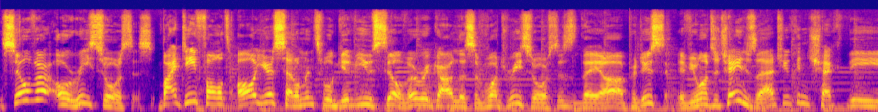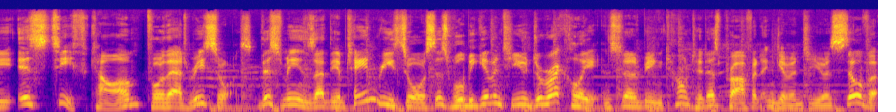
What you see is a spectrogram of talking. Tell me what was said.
Silver or resources? By default, all your settlements will give you silver regardless of what resources they are producing. If you want to change that, you can check the Is Tithe column for that resource. This means that the obtained resources will be given to you directly instead of being counted as profit and given to you as silver.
